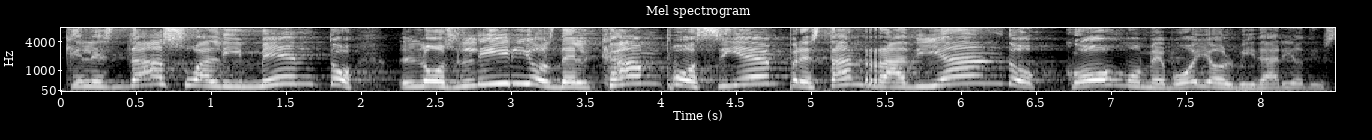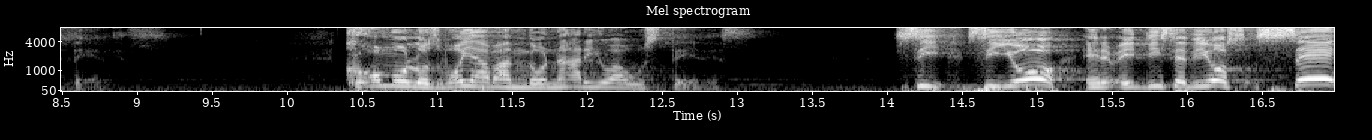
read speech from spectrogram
que les da su alimento, los lirios del campo siempre están radiando, ¿cómo me voy a olvidar yo de ustedes? ¿Cómo los voy a abandonar yo a ustedes? Si, si yo, eh, eh, dice Dios, sé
